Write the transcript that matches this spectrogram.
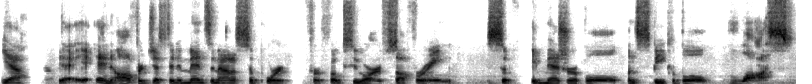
Yeah. And offer just an immense amount of support for folks who are suffering some immeasurable, unspeakable loss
